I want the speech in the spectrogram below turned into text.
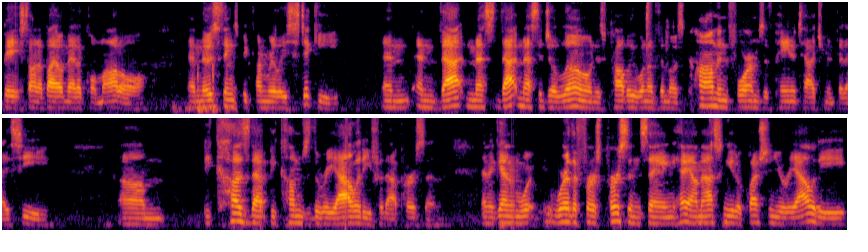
based on a biomedical model, and those things become really sticky and and that mess that message alone is probably one of the most common forms of pain attachment that I see, um, because that becomes the reality for that person. And again, we're, we're the first person saying, "Hey, I'm asking you to question your reality."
